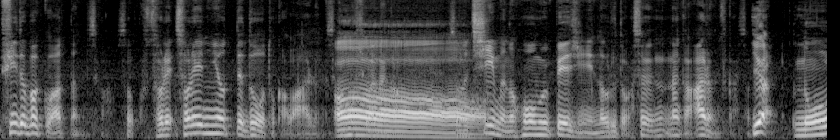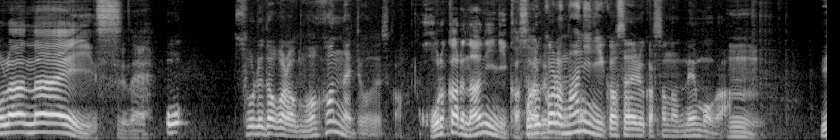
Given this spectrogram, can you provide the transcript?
フィードバックはあったんですか？そそれそれによってどうとかはあるんですか？そあのチームのホームページに載るとかそういうなんかあるんですか？いや乗らないっすね。おそれだから分かんないってことですか？これから何に生かさこれるのか。れから何に生かされるかそのメモが、うん。え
